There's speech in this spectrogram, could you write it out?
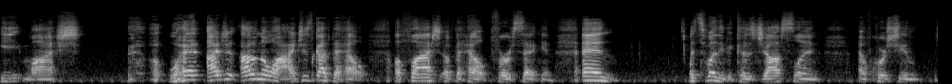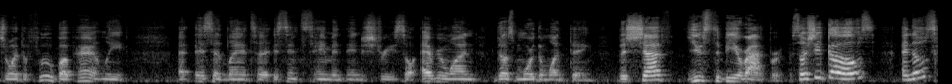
eat when I just I don't know why I just got the help, a flash of the help for a second, and it's funny because Joseline, of course, she enjoyed the food, but apparently, uh, it's Atlanta, it's entertainment industry, so everyone does more than one thing. The chef used to be a rapper, so she goes, and it was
